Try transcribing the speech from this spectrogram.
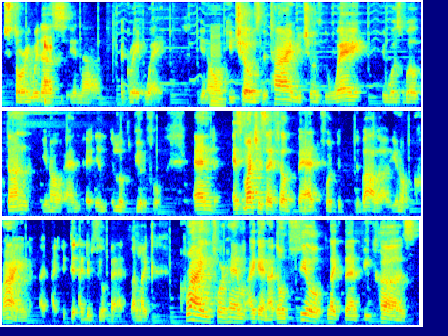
story with us in uh, a great way. You know, Mm. he chose the time, he chose the way. It was well done. You know, and it, it, it looked beautiful. And as much as I felt bad for the Dybala, you know, crying, I, I, did, I did feel bad. But like crying for him again, I don't feel like that because,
